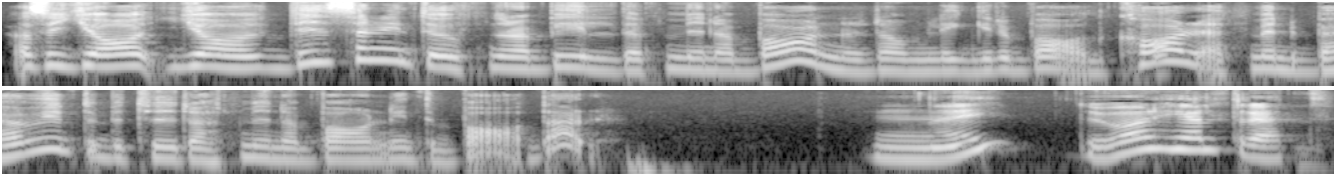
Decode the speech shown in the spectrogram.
Alltså jag, jag visar inte upp några bilder på mina barn när de ligger i badkaret men det behöver ju inte betyda att mina barn inte badar. Nej, du har helt rätt.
